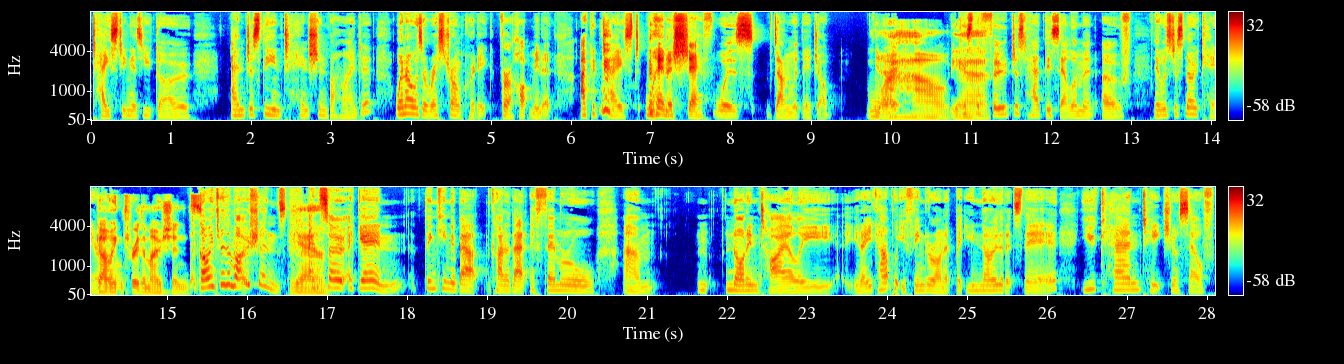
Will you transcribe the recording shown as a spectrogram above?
tasting as you go and just the intention behind it. When I was a restaurant critic for a hot minute, I could taste when a chef was done with their job. wow. Know? Because yeah. the food just had this element of there was just no care. Going through the motions. Going through the motions. Yeah. And so again, thinking about kind of that ephemeral um, not entirely, you know, you can't put your finger on it, but you know that it's there. You can teach yourself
